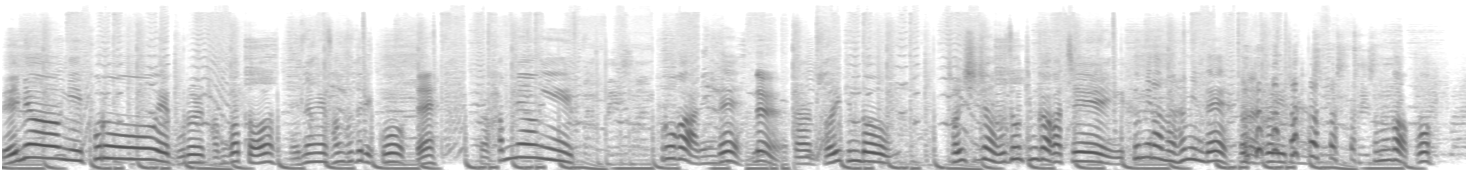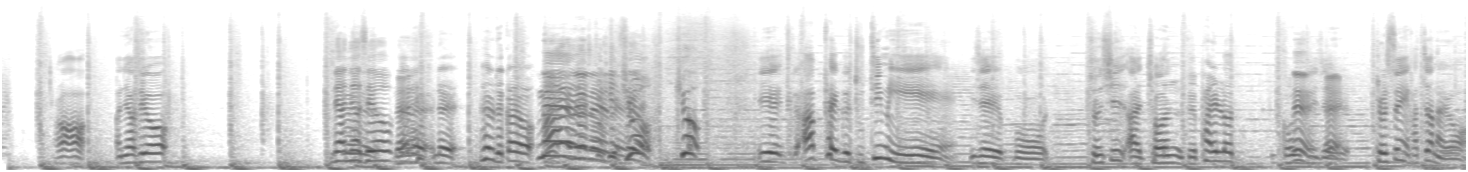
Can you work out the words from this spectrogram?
네 명이 프로의 물을 담궜던 네 명의 선수들이 있고 네. 한 명이 프로가 아닌데 네. 약간 저희 팀도 전 시즌 우승팀과 같이 흠이라면 흠인데 그걸 좀 쓰는 것 같고 아, 아, 안녕하세요. 네 안녕하세요. 네. 네, 네. 해도 될까요? 네, 네, 네, 네. 큐 큐. 이 그 앞에 그 두 팀이 이제 뭐 전시 아 전 그 파일럿 거기서 네, 이제 네. 결승에 갔잖아요.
